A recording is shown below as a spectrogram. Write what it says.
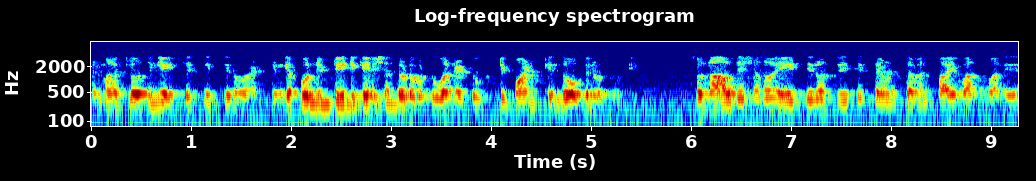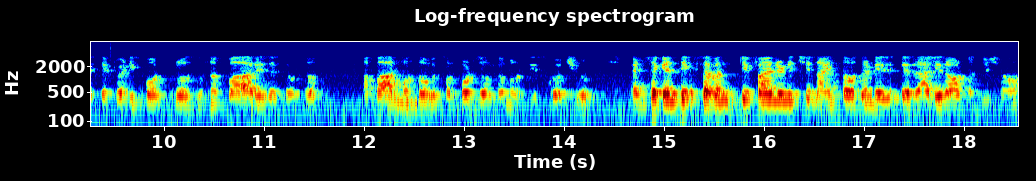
and మన closing eight six six zero and Singapore Nifty indication తోటి ఒక two hundred two fifty points కింద ఓపెన్ అవుతుంది. సో నా ఉద్దేశంలో eight zero three six seven seven five one one ఏదైతే ట్వంటీ ఫోర్త్ రోజు ఉన్న బార్ ఏదైతే ఉందో ఆ బార్ మొత్తం ఒక సపోర్ట్ జోన్గా మనం తీసుకోవచ్చు. And second thing seventy five hundred నుంచి నైన్ థౌసండ్ ఏదైతే ర్యాలీ రావడం చూసామో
